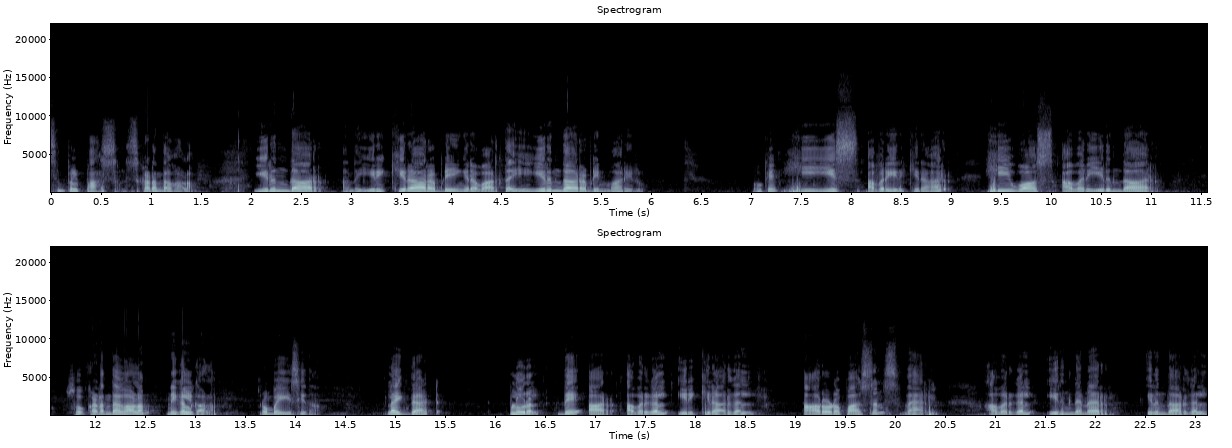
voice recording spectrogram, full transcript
சிம்பிள் பாஸ்டன்ஸ் கடந்த காலம். இருந்தார் அந்த இருக்கிறார் அப்படிங்கிற வார்த்தை இருந்தார் அப்படின்னு மாறிடும். ஓகே ஹீ இஸ் அவர் இருக்கிறார். ஹீ வாஸ் அவர் இருந்தார். ஸோ கடந்த காலம் நிகழ்காலம். ரொம்ப ஈஸி தான். Like that plural they are அவர்கள் இருக்கிறார்கள். ஆரோட பாசன்ஸ் வேர் அவர்கள் இருந்தனர் இருந்தார்கள்.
